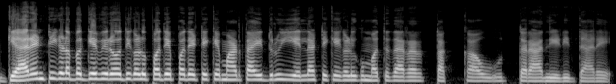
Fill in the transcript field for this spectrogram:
ಗ್ಯಾರಂಟಿಗಳ ಬಗ್ಗೆ ವಿರೋಧಿಗಳು ಪದೇ ಪದೇ ಟೀಕೆ ಮಾಡ್ತಾ ಇದ್ರು. ಈ ಎಲ್ಲ ಟೀಕೆಗಳಿಗೂ ಮತದಾರರು ತಕ್ಕ ಉತ್ತರ ನೀಡಿದ್ದಾರೆ.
